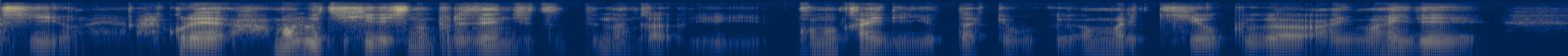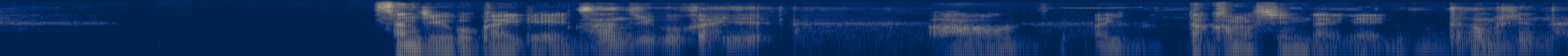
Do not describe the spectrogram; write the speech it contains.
しいよね。あれ、これ、浜口秀氏のプレゼン術ってなんか、いこの回で言ったっけ？僕、あんまり記憶が曖昧で、35回で。35回でああ、言ったかもしんないね。言ったかもしれない。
